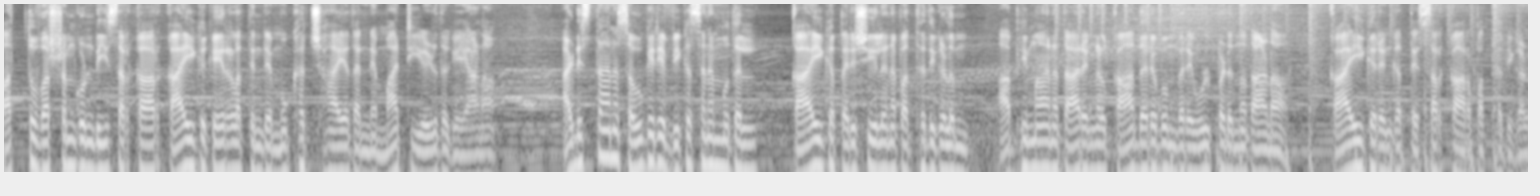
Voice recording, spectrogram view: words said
പത്തു വർഷം കൊണ്ട് ഈ സർക്കാർ കായിക കേരളത്തിന്റെ മുഖഛായ തന്നെ മാറ്റി എഴുതുകയാണ് അടിസ്ഥാന സൗകര്യ വികസനം മുതൽ കായിക പരിശീലന പദ്ധതികളും അഭിമാന താരങ്ങൾക്ക് ആദരവും വരെ ഉൾപ്പെടുന്നതാണ് കായിക രംഗത്തെ സർക്കാർ പദ്ധതികൾ.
